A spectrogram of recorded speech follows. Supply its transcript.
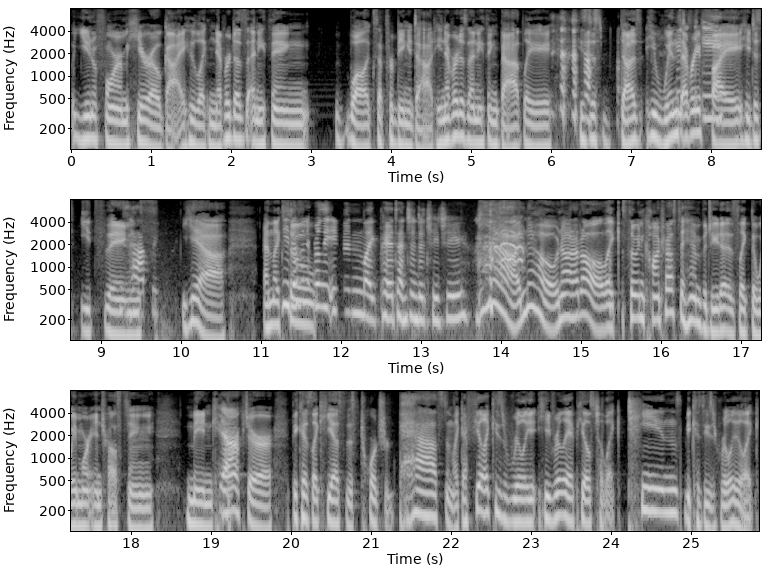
uniform hero guy who like never does anything well except for being a dad. He never does anything badly. He just does he wins He every eats. fight. He just eats things. Yeah. And like He so doesn't really even like pay attention to Chi Chi. yeah, no, not at all. Like, so in contrast to him, Vegeta is like the way more interesting main character because like he has this tortured past and like I feel like he's really he really appeals to like teens because he's really like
